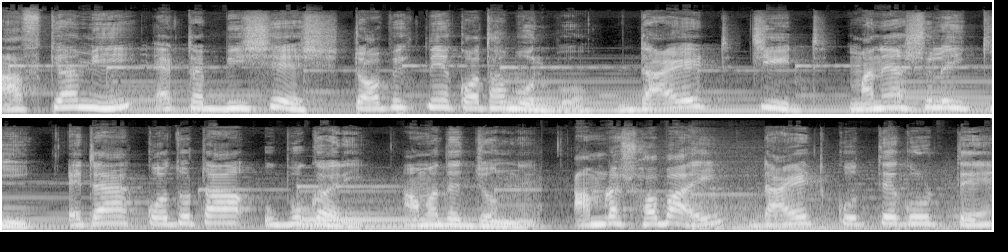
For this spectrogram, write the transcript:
আজকে আমি একটা বিশেষ টপিক নিয়ে কথা বলব। ডায়েট চিট মানে আসলে কি? এটা কতটা উপকারী আমাদের জন্য? আমরা সবাই ডায়েট করতে করতে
